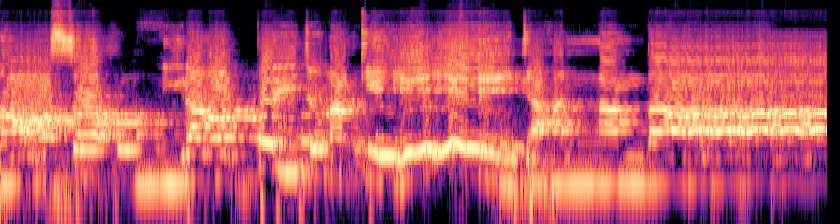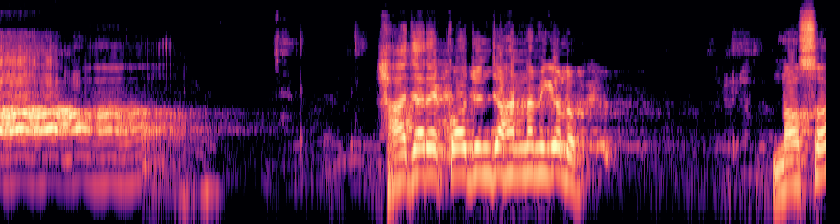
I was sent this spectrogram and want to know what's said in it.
নশো নিরানব্বই জনাকে জাহান্নাম দাও। হাজারে কজন জাহান্নামি গেল? নশো?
